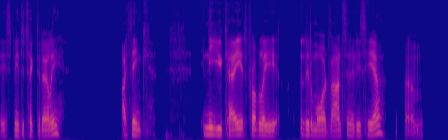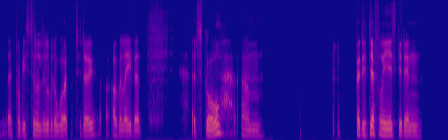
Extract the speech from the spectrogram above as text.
it's been detected early. I think in the UK, it's probably a little more advanced than it is here. Um, there's probably still a little bit of work to do, I believe, at at school. Um, but it definitely is getting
